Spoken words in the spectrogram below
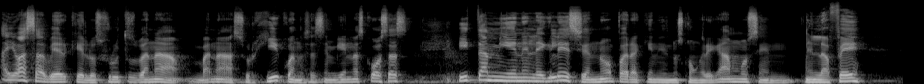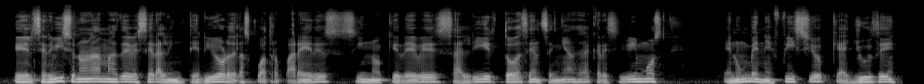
ahí vas a ver que los frutos van a, van a surgir cuando se hacen bien las cosas. Y también en la iglesia, ¿no? Para quienes nos congregamos en, en la fe, el servicio no nada más debe ser al interior de las cuatro paredes, sino que debe salir toda esa enseñanza que recibimos en un beneficio que ayude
